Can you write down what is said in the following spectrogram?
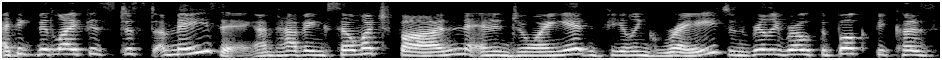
i think midlife is just amazing. I'm having so much fun and enjoying it and feeling great and really wrote the book because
